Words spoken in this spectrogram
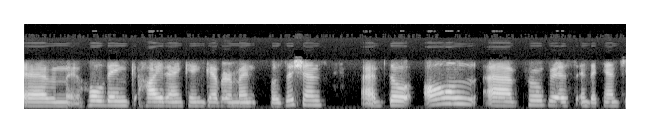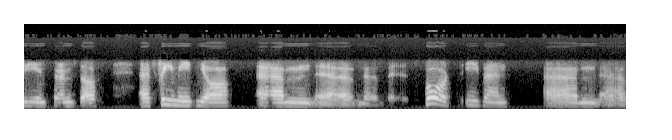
um, holding high ranking government positions. Um, so, all uh, progress in the country in terms of uh, free media, um, uh, sports, even. Um, uh,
